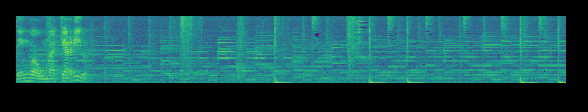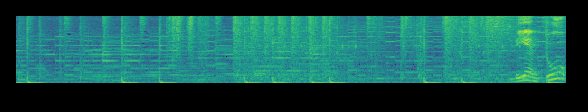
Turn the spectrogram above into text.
Tengo a uno aquí arriba. Bien, tú.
